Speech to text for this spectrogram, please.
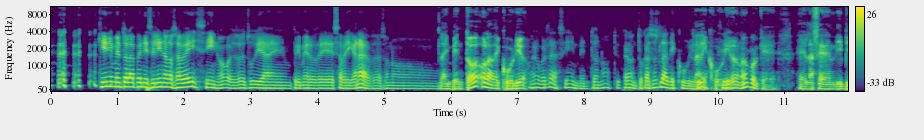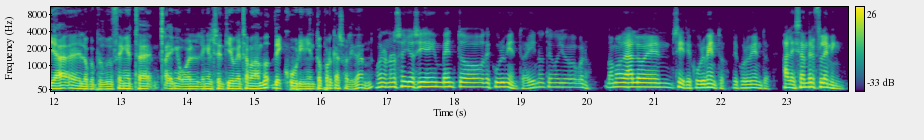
¿Quién inventó la penicilina? ¿Lo sabéis? Sí, ¿no? Pues eso estudia en primero de saber y ganar. O sea, eso no... ¿La inventó o la descubrió? Bueno, ¿verdad? Sí, inventó, ¿no? Claro, en tu caso es la descubriría. La descubrió, sí. ¿no? Porque eh, la serendipia eh, lo que produce en esta, en, o en el sentido que estamos dando, descubrimientos por casualidad, ¿no? Bueno, no sé yo si es invento o descubrimiento. Ahí no tengo yo. Bueno, vamos a dejarlo en. Sí, descubrimiento. Descubrimiento. Alexander Fleming.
